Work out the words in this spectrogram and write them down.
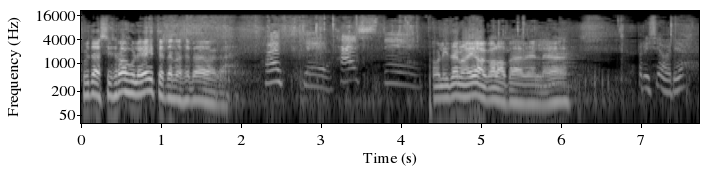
kuidas siis rahule jäite tänase päevaga? hästi, hästi. oli täna hea kalapäev jälle jah? päris hea oli jah.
